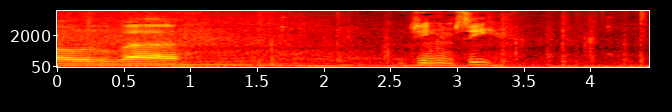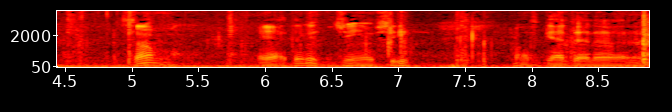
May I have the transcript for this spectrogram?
Oh, uh, GMC. Something. Yeah, I think it's GMC. Must got that, uh,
